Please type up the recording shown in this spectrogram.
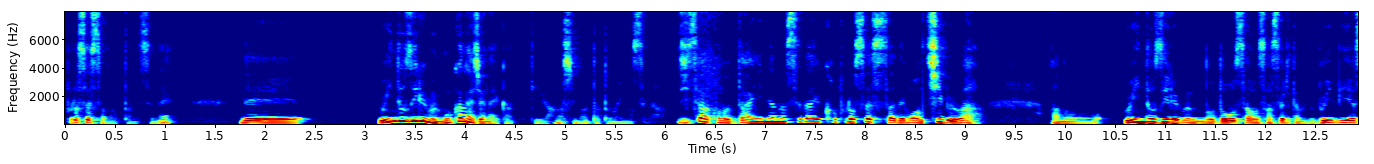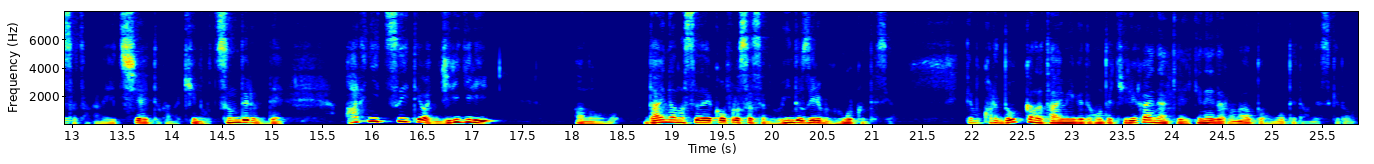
プロセッサーだったんですよね。で、Windows 11動かないじゃないかっていう話もあったと思いますが、実はこの第7世代コプロセッサーでも一部は、あの、Windows 11の動作をさせるための VBS とかね、HCI とかの機能を積んでるんで、あれについてはギリギリ、あの、第7世代コプロセッサーの Windows 11が動くんですよ。でもこれどっかのタイミングで本当に切り替えなきゃいけないだろうなと思ってたんですけど、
